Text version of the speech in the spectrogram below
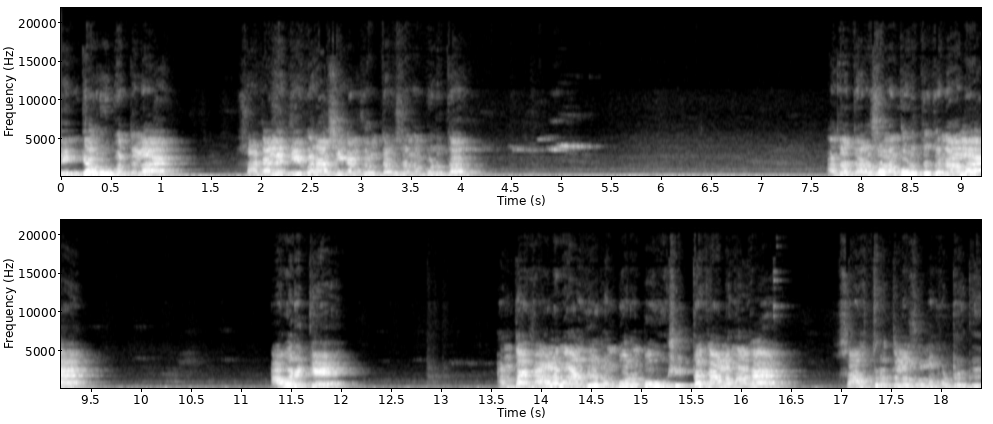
லிங்க ரூபத்தில் சகல ஜீவராசிகளுக்கும் தரிசனம் கொடுத்தார். அந்த தரிசனம் கொடுத்ததுனால அவருக்கு அந்த காலமானது ரொம்ப ரொம்ப உஷித்த காலமாக சாஸ்திரத்தில் சொல்லப்பட்டிருக்கு.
